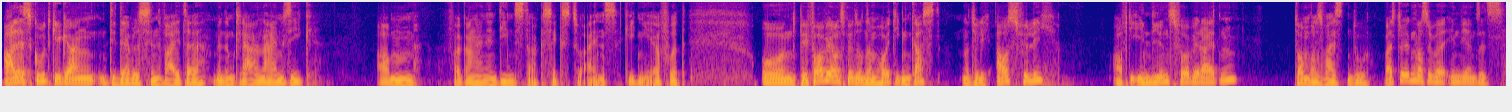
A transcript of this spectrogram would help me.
Alles gut gegangen. Die Devils sind weiter mit einem klaren Heimsieg am vergangenen Dienstag 6 zu 1 gegen Erfurt. Und bevor wir uns mit unserem heutigen Gast natürlich ausführlich auf die Indians vorbereiten, Tom, was weißt denn du? Weißt du irgendwas über Indians jetzt?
